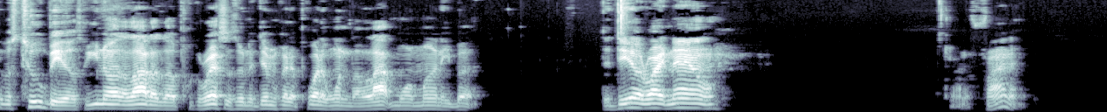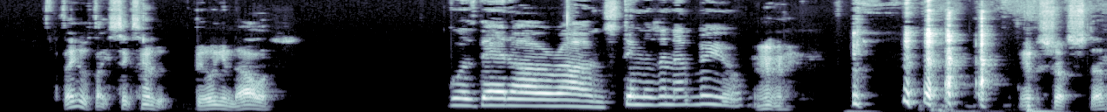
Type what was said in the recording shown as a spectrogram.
it was two bills. You know, a lot of the progressives in the Democratic Party wanted a lot more money, but the deal right now, trying to find it. I think it was like six hundred billion dollars. Was that our uh, stimulus in that bill? Infrastructure stuff.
